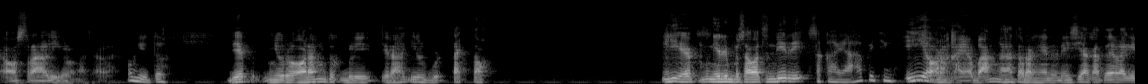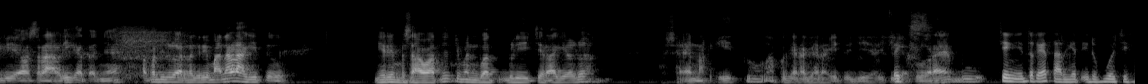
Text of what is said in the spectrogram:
Australia kalau nggak salah. Oh gitu. Dia nyuruh orang untuk beli Ciragil, TikTok. Iya, ngirim pesawat sendiri. Sekaya apa, Cing? Iya orang kaya banget orang Indonesia katanya lagi di Australia katanya apa di luar negeri mana lah gitu ngirim pesawatnya cuma buat beli ciragil doang saya enak itu apa gara-gara itu jadi tiga puluh ribu Cing, itu kayak target hidup gue, Cing.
